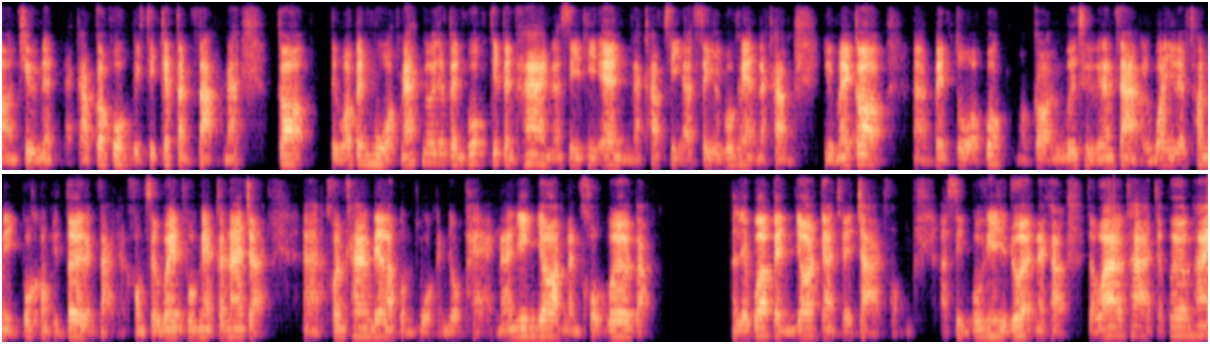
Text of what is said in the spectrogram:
ตอน Q1 นะครับ ก็พวก Big Ticket ต่างๆนะ ก็ ถือว่าเป็นบวกนะไม่ว่าจะเป็นพวกที่เป็นห้างนะ CPN นะครับ CRC พวกเนี้ยนะครับ หรือไม่ก็อ่าเป็นตัวพวกอุปกรณ์มือถือต่างๆ หรือว่าอิเล็กทรอนิกส์พวกคอมพิวเตอร์ต่างๆอย่างคอมเซเว่นพวกเนี้ยก็น่าจะอ่าค่อนข้างได้รับผลบวกกันยกแผงนะ ยิ่งยอดมัน cover แบบเขาเรียกว่าเป็นยอดการใช้จ่ายของอ่าสิ่งพวกนี้อยู่ด้วยนะครับ แต่ว่าถ้าอาจจะเพิ่มให้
